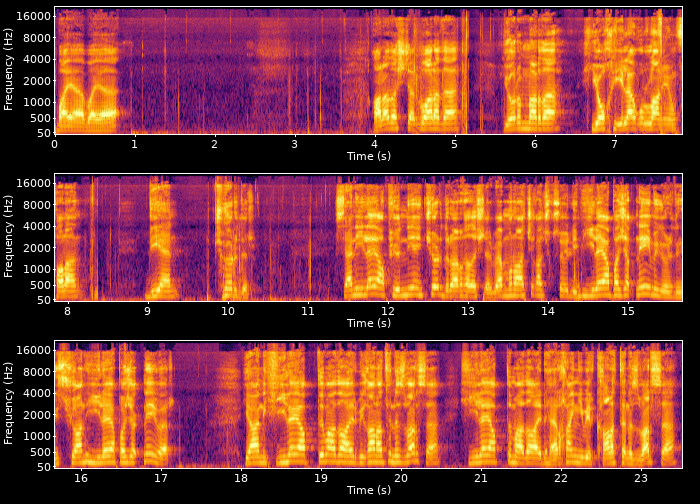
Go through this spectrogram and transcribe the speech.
baya baya Arkadaşlar bu arada yorumlarda yok hile kullanıyorsun falan diyen kördür. Sen hile yapıyorsun diyen kördür arkadaşlar. Ben bunu açık açık söyleyeyim. Hile yapacak neyi mi gördünüz? Şu an hile yapacak ney var? Yani hile yaptığıma dair bir kanıtınız varsa, hile yaptığıma dair herhangi bir kanıtınız varsa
